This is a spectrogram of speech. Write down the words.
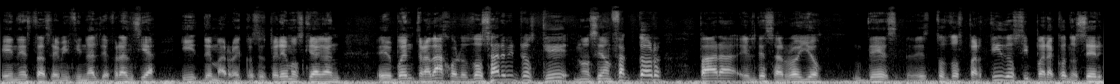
en esta semifinal de Francia y de Marruecos. Esperemos que hagan eh, buen trabajo los dos árbitros, que no sean factor para el desarrollo de estos dos partidos y para conocer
